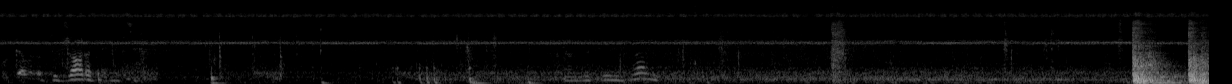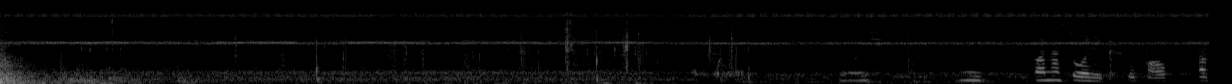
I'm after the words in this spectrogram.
Поки воно тут жаритиметься. Я закрию двері. Ой, мій панасонік упав. Так.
